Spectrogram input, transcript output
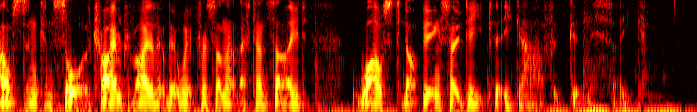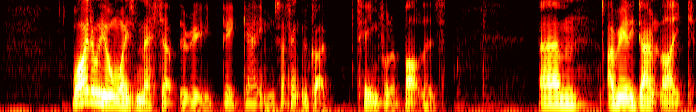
Alston can sort of try and provide a little bit of width for us on that left hand side, whilst not being so deep that he go. Oh, for goodness sake! Why do we always mess up the really big games? I think we've got a team full of bottlers. Um, I really don't like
